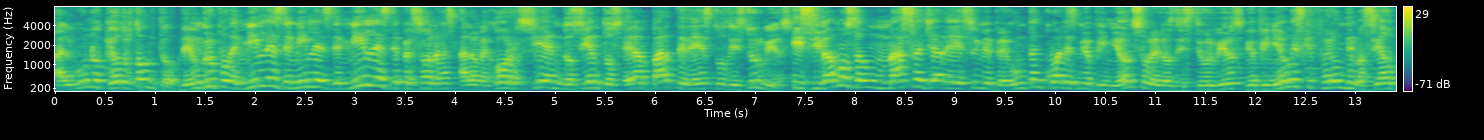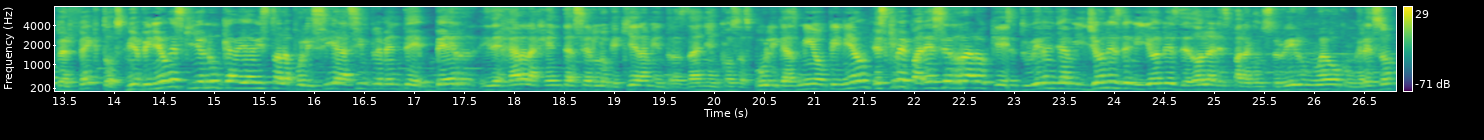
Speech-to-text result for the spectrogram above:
alguno que otro tonto. De un grupo de miles de miles de miles de personas, a lo mejor 100, 200 eran parte de estos disturbios. Y si vamos aún más allá de eso y me preguntan cuál es mi opinión sobre los disturbios, mi opinión es que fueron demasiado perfectos. Mi opinión es que yo nunca había visto a la policía simplemente ver y dejar a la gente hacer lo que quiera mientras dañan cosas públicas. Mi opinión es que me parece raro que se tuvieran ya millones de millones de dólares para construir un nuevo congreso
